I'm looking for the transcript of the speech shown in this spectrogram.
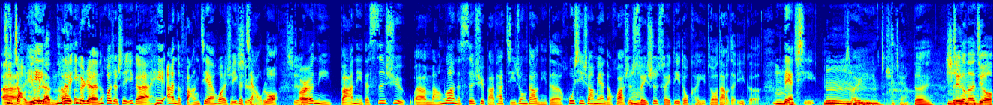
呃、去找一个人。对一个人，或者是一个黑暗的房间，或者是一个角落，是而你把你的思绪呃忙乱的思绪把它集中到你的呼吸上面的话，是随时随地都可以做到的一个练习。嗯所以是这样。对，这个呢，就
